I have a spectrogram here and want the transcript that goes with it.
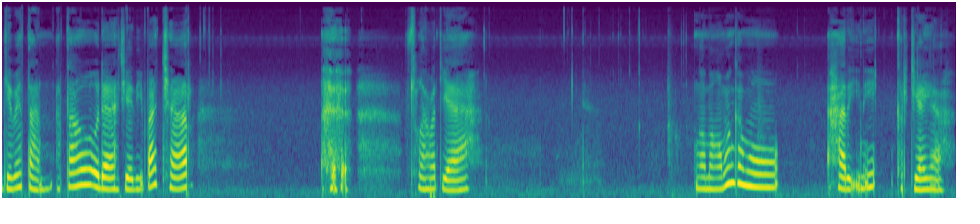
Gebetan? Atau udah jadi pacar? Selamat ya. Ngomong-ngomong kamu hari ini kerja ya?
